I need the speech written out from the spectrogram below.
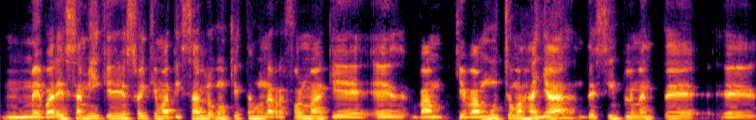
Me parece a mí que eso hay que matizarlo con que esta es una reforma que, va, que va mucho más allá de simplemente eh,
